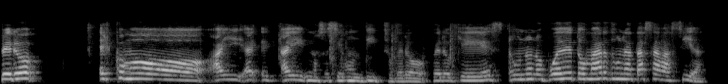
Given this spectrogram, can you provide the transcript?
pero es como, hay, hay, no sé si es un dicho, pero, pero que es, uno no puede tomar de una taza vacía.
